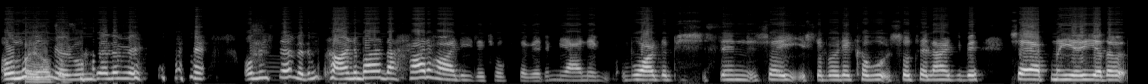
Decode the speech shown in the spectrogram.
Onu Hayata- bilmiyorum, onu denemedim. Onu hiç denemedim. Karnabahar da her haliyle çok severim. Yani bu arada piş, senin şey işte böyle kavur soteler gibi şey yapmayı ya da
